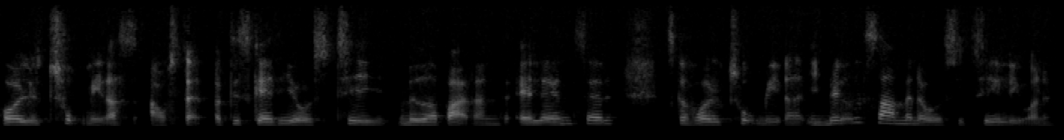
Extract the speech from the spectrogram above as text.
holde to meters afstand, og det skal de også til medarbejderne. Alle ansatte skal holde to meter imellem sig, men også til eleverne.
